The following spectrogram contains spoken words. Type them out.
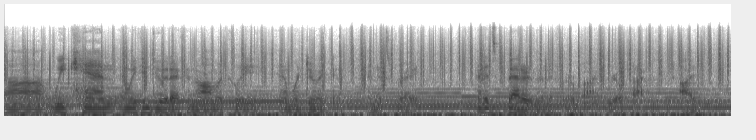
uh, we can and we can do it economically, and we're doing it, and it's great, and it's better than if we were buying real packaging. I that,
